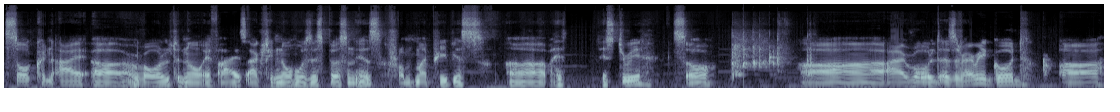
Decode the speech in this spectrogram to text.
So can I uh, roll to know if I actually know who this person is from my previous uh, his- history? So uh, I rolled as very good uh,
